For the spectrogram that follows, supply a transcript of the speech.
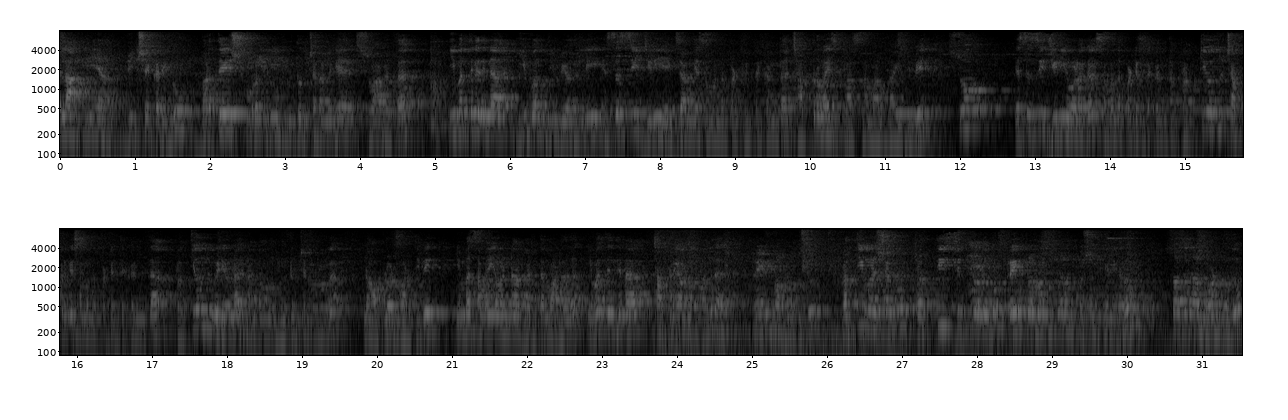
ಎಲ್ಲ ಆತ್ಮೀಯ ವೀಕ್ಷಕರಿಗೂ ಭರತೇಶ್ ಮುರಳ್ಗಿ ಯೂಟ್ಯೂಬ್ ಚಾನಲ್ಗೆ ಸ್ವಾಗತ. ಇವತ್ತಿನ ದಿನ ಈ ಒಂದು ವಿಡಿಯೋದಲ್ಲಿ S S C G D ಎಕ್ಸಾಮ್ಗೆ ಸಂಬಂಧಪಟ್ಟಿರ್ತಕ್ಕಂಥ ಚಾಪ್ಟರ್ ವೈಸ್ ಕ್ಲಾಸ್ನ ಮಾಡ್ತಾ ಇದ್ದೀವಿ. So S S C G D ಒಳಗೆ ಸಂಬಂಧಪಟ್ಟಿರ್ತಕ್ಕಂಥ ಪ್ರತಿಯೊಂದು ಚಾಪ್ಟರ್ಗೆ ಸಂಬಂಧಪಟ್ಟಿರ್ತಕ್ಕಂಥ ಪ್ರತಿಯೊಂದು ವಿಡಿಯೋನ ನಮ್ಮ ಒಂದು ಯೂಟ್ಯೂಬ್ ಚಾನಲ್ ಒಳಗೆ ನಾವು ಅಪ್ಲೋಡ್ ಮಾಡ್ತೀವಿ. ನಿಮ್ಮ ಸಮಯವನ್ನು ವ್ಯರ್ಥ ಮಾಡೋದ ಇವತ್ತಿನ ದಿನ ಚಾಪ್ಟರ್ ಯಾವುದಪ್ಪ ಅಂದ್ರೆ ಟ್ರೈನ್ ಪ್ರಾಬ್ಲಮ್ಸು ಪ್ರತಿ ವರ್ಷವೂ ಪ್ರತಿ ಸಿಫ್ಟ್ ಒಳಗೂ ಟ್ರೈನ್ ಪ್ರಾಬ್ಲಮ್ಸ್ ಒಂದು ಕ್ವಶನ್ ಕೇಳಿದರು. ಸೊ ಅದನ್ನು ನಾವು ನೋಡ್ಬೋದು.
